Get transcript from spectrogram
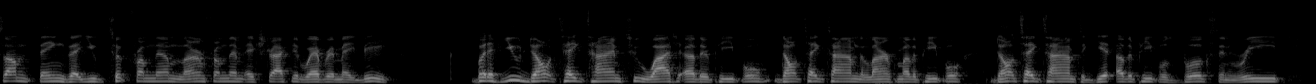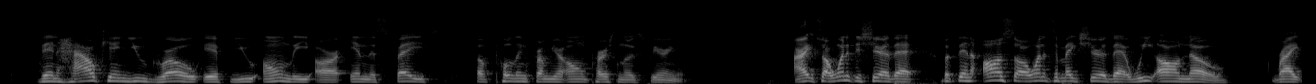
some things that you've took from them, learned from them, extracted, wherever it may be. But if you don't take time to watch other people, don't take time to learn from other people, don't take time to get other people's books and read, then how can you grow if you only are in the space of pulling from your own personal experience? All right, so I wanted to share that, but then also I wanted to make sure that we all know, right?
